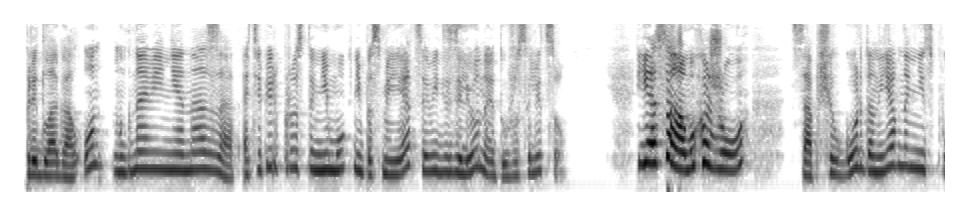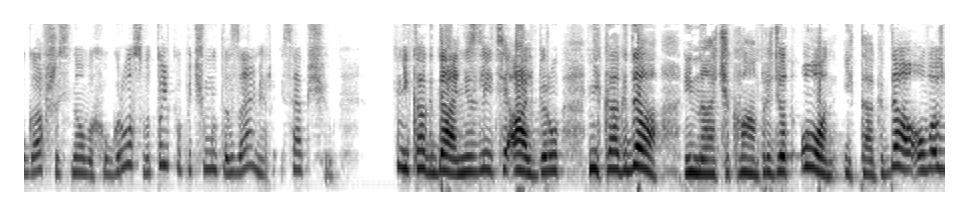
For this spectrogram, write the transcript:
помогал Рану отговорить остальных от мести. «Лучше просто свяжем его и пусть сидит в своих покоях, пока следующее испытание не закончится», предлагал он мгновение назад, а теперь просто не мог не посмеяться, видя зеленое от ужаса лицо. «Я сам ухожу!» — сообщил Гордон, явно не испугавшись новых угроз, вот только почему-то замер и сообщил — Никогда не злите Альберу, никогда, иначе к вам придет он, и тогда у вас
